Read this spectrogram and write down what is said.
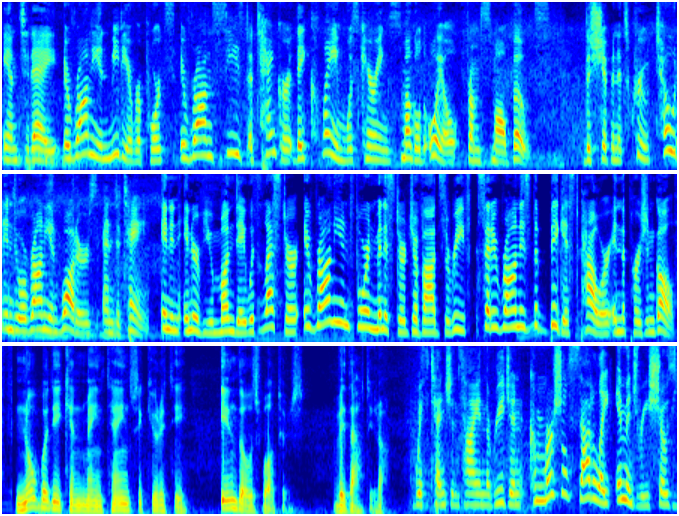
And today, Iranian media reports Iran seized a tanker they claim was carrying smuggled oil from small boats. The ship and its crew towed into Iranian waters and detained. In an interview Monday with Lester, Iranian Foreign Minister Javad Zarif said Iran is the biggest power in the Persian Gulf. Nobody can maintain security in those waters without Iran. With tensions high in the region, commercial satellite imagery shows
